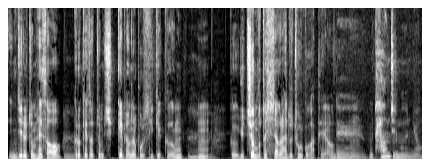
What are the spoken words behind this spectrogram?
인지를 좀 해서 음. 그렇게 해서 좀 쉽게 변을 볼 수 있게끔, 음. 음. 그 유치원부터 시작을 해도 좋을 것 같아요. 네. 음. 다음 질문은요.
